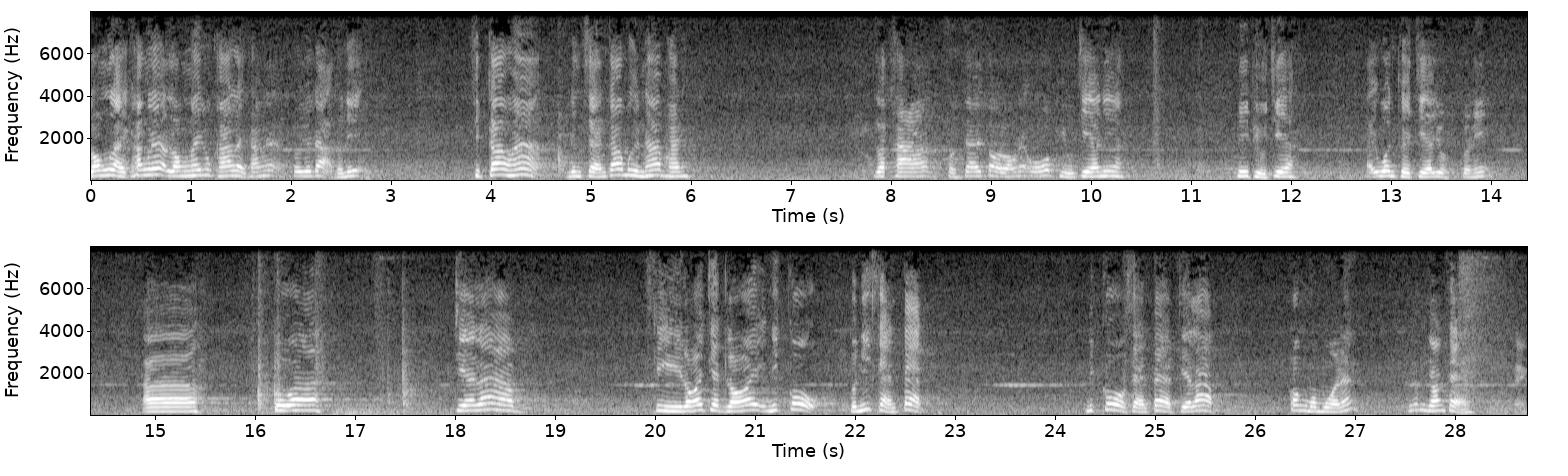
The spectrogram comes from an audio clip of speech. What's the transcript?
ลองหลายครั้งแล้วลองให้ลูกค้าหลายครั้งแล้วโตโยต้าตัวนี้สิบเก้าห้าหนึ่งแสนเก้าหมื่นห้าพันราคาสนใจต่อรองได้โอ้ผิวเจียนี่มีผิวเจีย ไอ้อ้วนเคยเจียอยู่ตัวนี้ตัวเจียร่าสี่ร้อยเจ็ดร้อยนิโก้ ตัวนี้แสนแปดนิโก้แสนแปดเจียราบกล้องมัวมัวๆนะเริ่มย้อนแสงแข่ง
